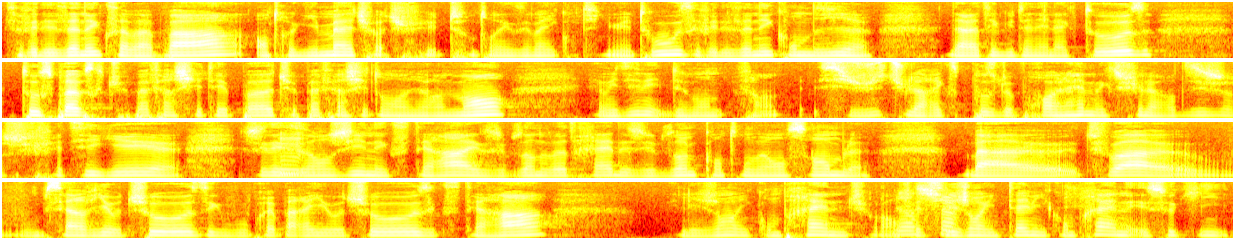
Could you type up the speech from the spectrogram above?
ça fait des années que ça va pas, entre guillemets, tu vois, tu fais ton eczéma il continue et tout, ça fait des années qu'on dit d'arrêter gluten et lactose, t'oses pas parce que tu veux pas faire chier tes potes, tu veux pas faire chier ton environnement, elle me dit, mais demande, enfin, si juste tu leur exposes le problème et que tu leur dis, genre, je suis fatiguée, euh, j'ai des mm. angines, etc., et que j'ai besoin de votre aide et j'ai besoin que quand on est ensemble, bah, euh, tu vois, euh, vous me serviez autre chose et que vous prépariez autre chose, etc. les gens, ils comprennent, tu vois. En fait, si les gens, ils t'aiment, ils comprennent. Et ceux qui,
